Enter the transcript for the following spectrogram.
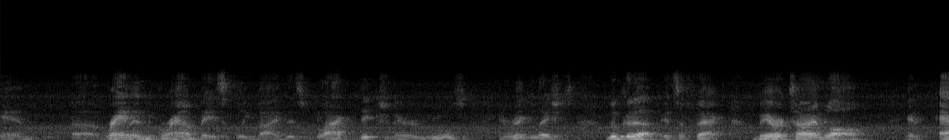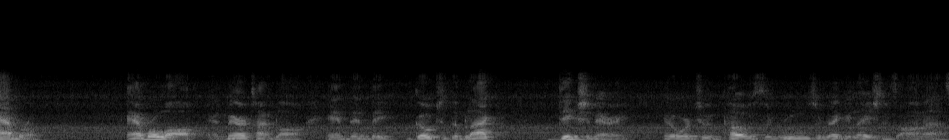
and uh, ran in the ground basically by this black dictionary rules and regulations. Look it up. It's a fact. Maritime law and admiral Admiral law and maritime law, and then they go to the black dictionary in order to impose the rules and regulations on us.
